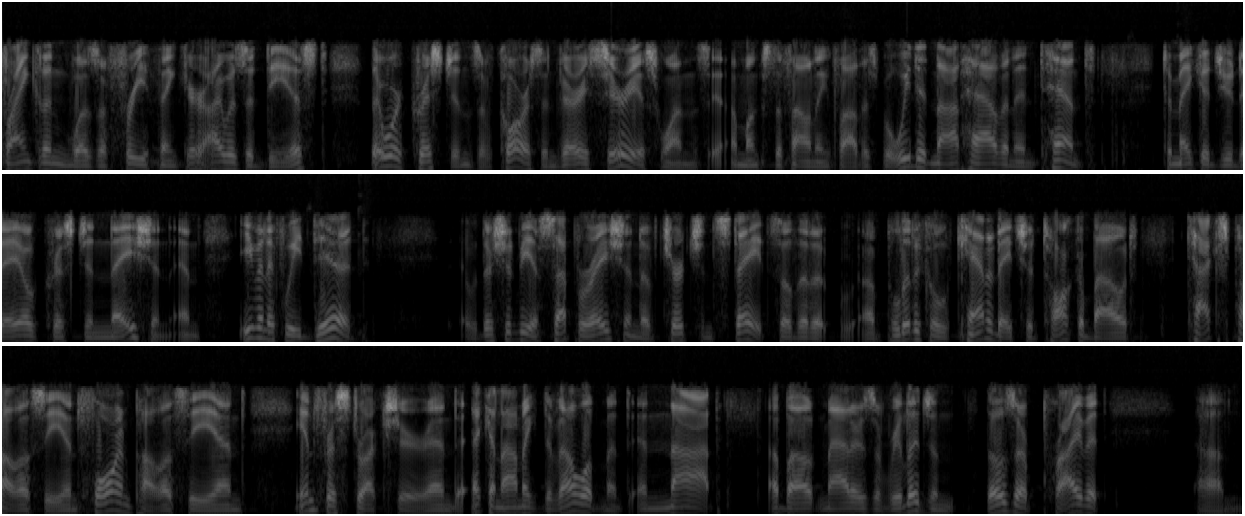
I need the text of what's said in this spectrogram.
Franklin was a free thinker. I was a deist. There were Christians, of course, and very serious ones amongst the founding fathers, but we did not have an intent to make a Judeo Christian nation. And even if we did, there should be a separation of church and state so that a, a political candidate should talk about tax policy and foreign policy and infrastructure and economic development and not about matters of religion. Those are private um,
